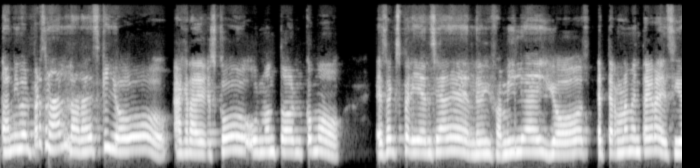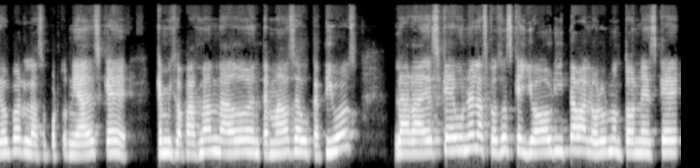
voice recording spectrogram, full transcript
A, a nivel personal, la verdad es que yo agradezco un montón como esa experiencia de, de, mi familia y yo eternamente agradecido por las oportunidades que, que mis papás me han dado en temas educativos. La verdad es que una de las cosas que yo ahorita valoro un montón es que,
